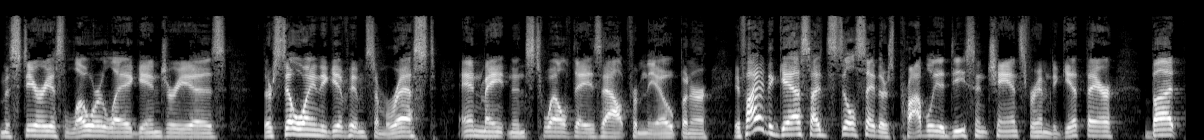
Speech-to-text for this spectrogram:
mysterious lower leg injury is, they're still wanting to give him some rest and maintenance 12 days out from the opener. If I had to guess, I'd still say there's probably a decent chance for him to get there, but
